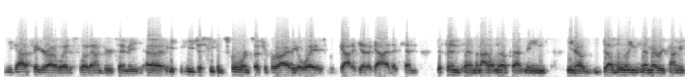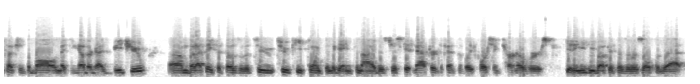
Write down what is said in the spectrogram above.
You got to figure out a way to slow down Drew Timme. Uh, he he just he can score in such a variety of ways. We've got to get a guy that can defend him, and I don't know if that means you know doubling him every time he touches the ball and making other guys beat you. Um, but I think that those are the two two key points in the game tonight: is just getting after it defensively, forcing turnovers, getting easy buckets as a result of that,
